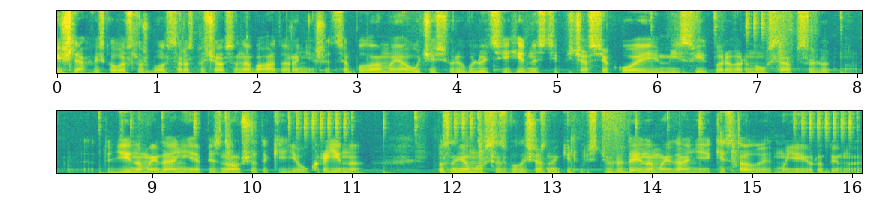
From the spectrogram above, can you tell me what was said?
Мій шлях військовослужбовця розпочався набагато раніше. Це була моя участь у революції гідності, під час якої мій світ перевернувся абсолютно. Тоді на Майдані я пізнав, що таке є Україна, познайомився з величезною кількістю людей на Майдані, які стали моєю родиною.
